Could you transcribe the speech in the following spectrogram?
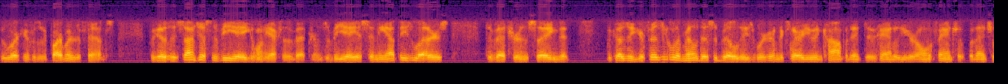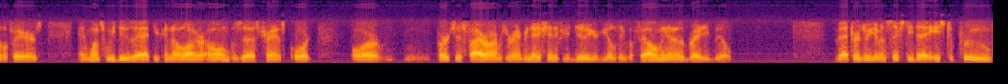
who working for the Department of Defense because it's not just the VA going after the veterans. The VA is sending out these letters to veterans saying that because of your physical or mental disabilities, we're going to declare you incompetent to handle your own financial financial affairs. And once we do that, you can no longer own, possess, transport, or purchase firearms or ammunition. If you do, you're guilty of a felony under the Brady Bill. Veterans are given 60 days to prove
